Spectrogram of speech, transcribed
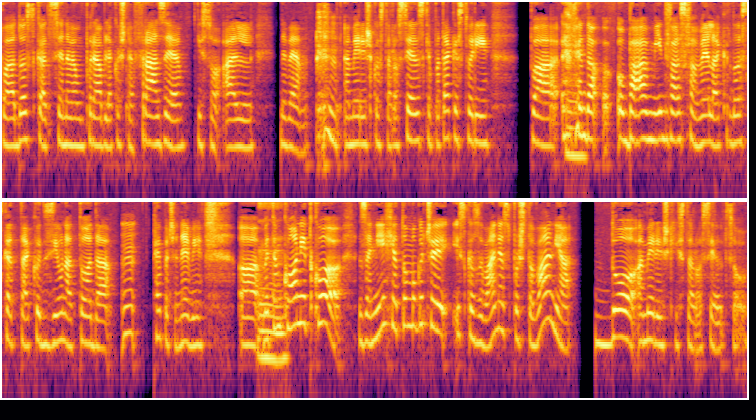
pa doskrat se ne vem, uporablja kakšne fraze, ki so ali ne vem, ameriško staroselske, pa take stvari. Pa mm. vem, da oba mi dva sva imela, ker doskrat tako odziv na to, da mm, kaj pa če ne bi. Uh, mm. Medtem ko ni tako, za njih je to mogoče izkazovanje spoštovanja do ameriških staroselcev,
